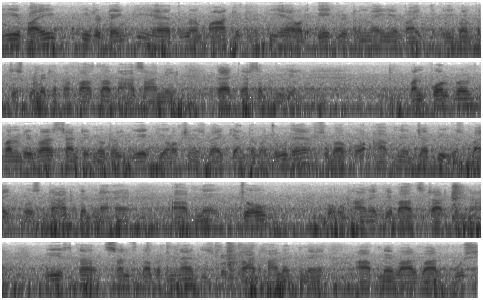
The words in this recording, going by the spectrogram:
ये बाइक की जो टैंकी है, तकरीबन पाँच लीटर की है और एक लीटर में ये बाइक तकरीबन पच्चीस किलोमीटर का फासला बसानी तय कर सकती है। One forward one reverse center neutral gear की ऑप्शन इस बाइक के अंदर मौजूद है। सुबह को आपने जब भी इस बाइक को स्टार्ट करना है, आपने चौक को उठाने के बाद स्टार्ट करना है। ये इसका सेल्फ का बटन है, जिसको स्टार्ट हालत में आपने बार बार पुश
